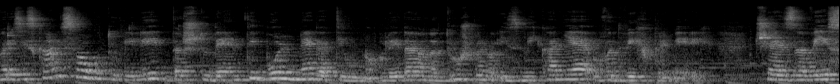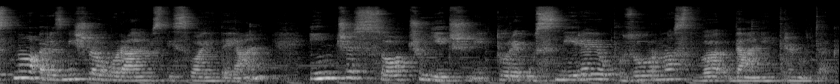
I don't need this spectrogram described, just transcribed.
V raziskavi so ugotovili, da študenti bolj negativno gledajo na družbeno izmikanje v dveh primerih. Če zavestno razmišljajo o moralnosti svojih dejanj in če so čuječni, torej usmerjajo pozornost v dani trenutek.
